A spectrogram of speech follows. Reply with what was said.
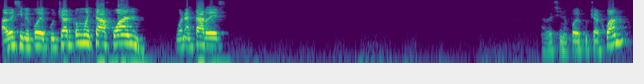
A ver si me puede escuchar. ¿Cómo está Juan? Buenas tardes. A ver si nos puede escuchar Juan.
